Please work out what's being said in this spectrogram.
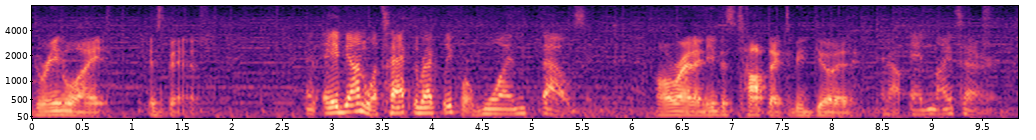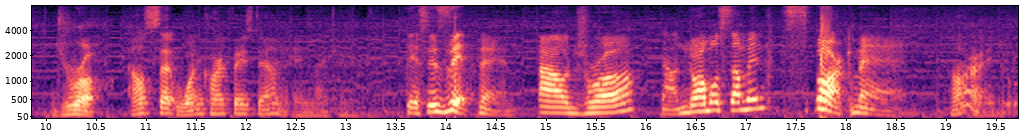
Green Light is banished. And Avian will attack directly for 1000. All right, I need this top deck to be good. And I'll end my turn. Draw. I'll set one card face down and end my turn. This is it then. I'll draw. Now normal summon Sparkman. All right, duelist.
